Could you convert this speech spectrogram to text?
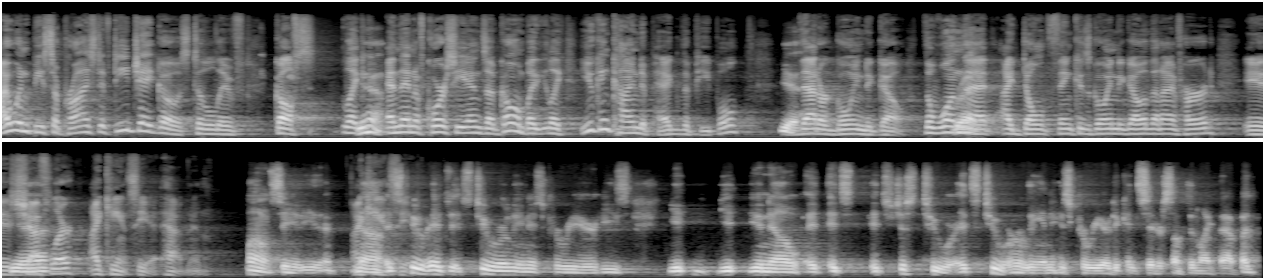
I wouldn't be surprised if DJ goes to the LIV golf. Like, yeah. and then of course he ends up going, but like you can kind of peg the people. Yeah. that are going to go. The one right. that I don't think is going to go that I've heard is yeah. Scheffler. I can't see it happening. I don't see it either. I no, it's too it. it's, it's too early in his career. He's you you, you know it, it's it's just too it's too early in his career to consider something like that. But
